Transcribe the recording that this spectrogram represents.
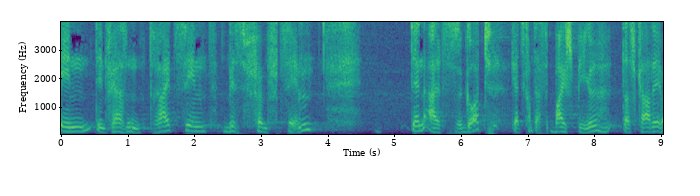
in den Versen 13 bis 15. Denn als Gott, jetzt kommt das Beispiel, das gerade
